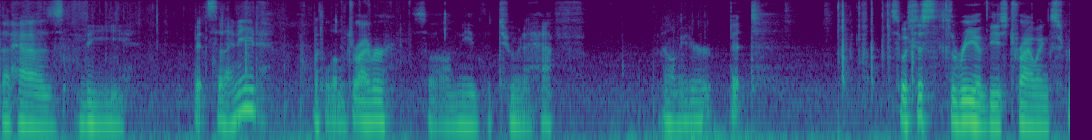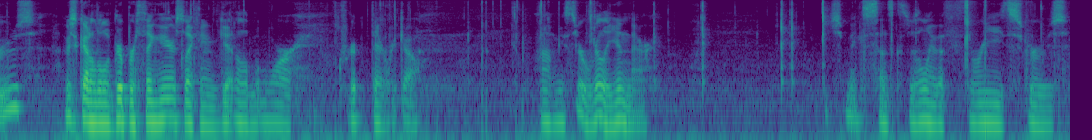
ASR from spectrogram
that has the bits that I need with a little driver. So I'll need the two and a half millimeter bit. So it's just three of these tri-wing screws. I've just got a little gripper thing here so I can get a little bit more grip. There we go. Um, these are really in there. Which makes sense because there's only the three screws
